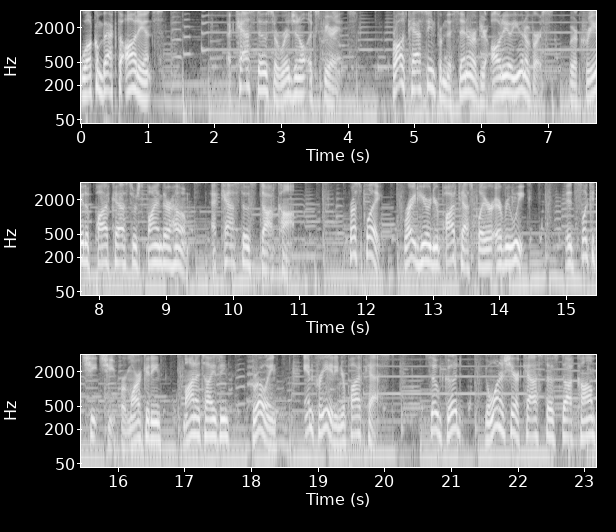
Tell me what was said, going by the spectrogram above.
Welcome back to audience. A Castos original experience. Broadcasting from the center of your audio universe, where creative podcasters find their home at castos.com. Press play right here in your podcast player every week. It's like a cheat sheet for marketing, monetizing, growing, and creating your podcast. So good, you'll want to share castos.com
